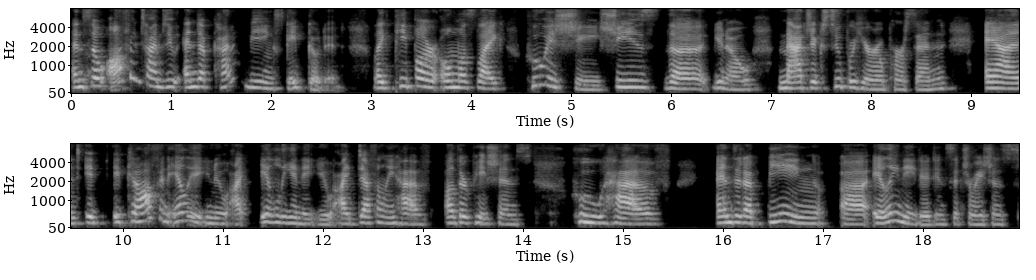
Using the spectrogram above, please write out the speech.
And so oftentimes you end up kind of being scapegoated. Like people are almost like, who is she? She's the, you know, magic superhero person. And it it can often alienate you know, I alienate you. I definitely have other patients who have ended up being uh, alienated in situations,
